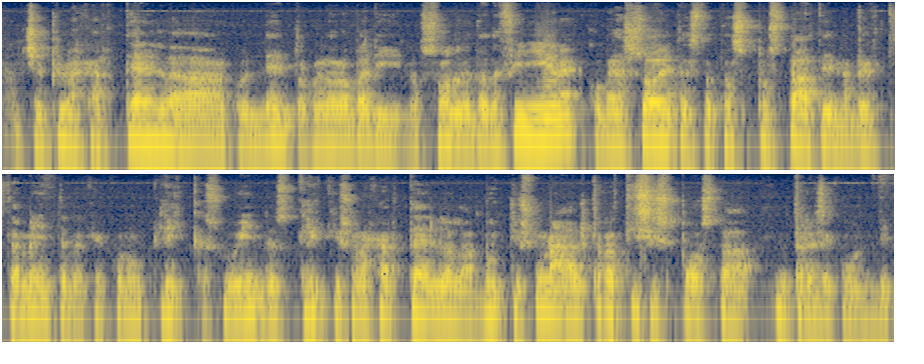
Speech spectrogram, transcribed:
non c'è più la cartella con dentro, quella roba lì, non so dove è andata a finire, come al solito è stata spostata inavvertitamente perché con un clic su Windows clicchi su una cartella, la butti su un'altra, ti si sposta in tre secondi,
